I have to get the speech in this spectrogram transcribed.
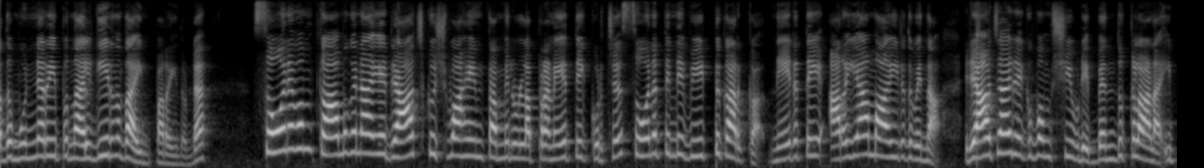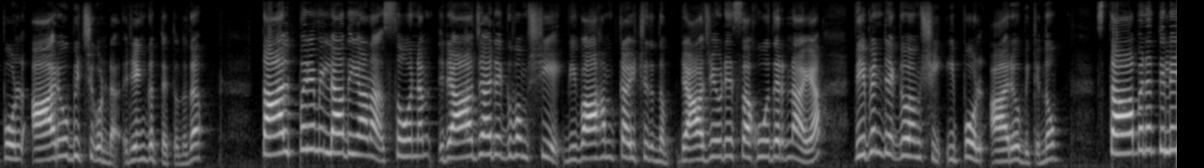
അത് മുന്നറിയിപ്പ് നൽകിയിരുന്നതായും പറയുന്നുണ്ട്. സോനവും കാമുകനായ രാജ് കുശ്വാഹയും തമ്മിലുള്ള പ്രണയത്തെക്കുറിച്ച് സോനത്തിന്റെ വീട്ടുകാർക്ക് നേരത്തെ അറിയാമായിരുന്നുവെന്ന് രാജാ രഘുവംശിയുടെ ബന്ധുക്കളാണ് ഇപ്പോൾ ആരോപിച്ചുകൊണ്ട് രംഗത്തെത്തുന്നത്. താല്പര്യമില്ലാതെയാണ് സോനം രാജാ രഘുവംശിയെ വിവാഹം കഴിച്ചതെന്നും രാജയുടെ സഹോദരനായ വിപിൻ രഘുവംശി ഇപ്പോൾ ആരോപിക്കുന്നു. സ്ഥാപനത്തിലെ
